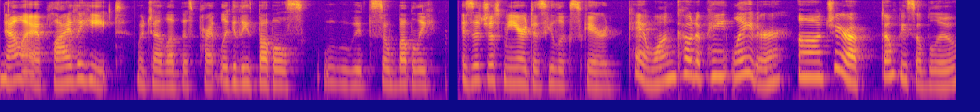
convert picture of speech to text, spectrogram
Now I apply the heat, which I love this part. Look at these bubbles. Ooh, it's so bubbly. Is it just me or does he look scared? Okay, one coat of paint later. Aw, cheer up. Don't be so blue.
